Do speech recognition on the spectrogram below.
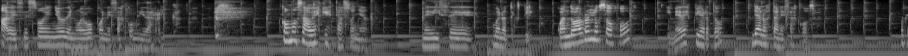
a veces sueño de nuevo con esas comidas ricas. ¿Cómo sabes que estás soñando? Me dice, bueno, te explico. Cuando abro los ojos y me despierto, ya no están esas cosas. Ok.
